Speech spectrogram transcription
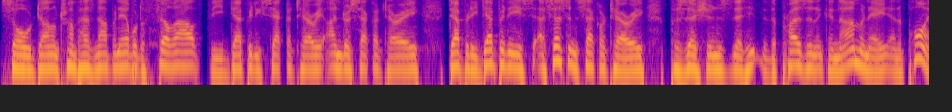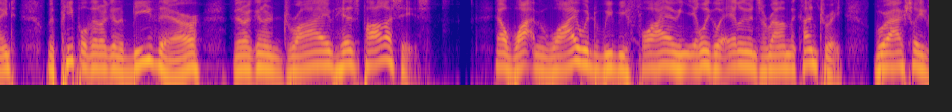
So Donald Trump has not been able to fill out the deputy secretary, undersecretary, deputy, deputy assistant secretary positions that, he, that the president can nominate and appoint with people that are going to be there that are going to drive his policies. Now, why, why would we be flying illegal aliens around the country? We're actually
